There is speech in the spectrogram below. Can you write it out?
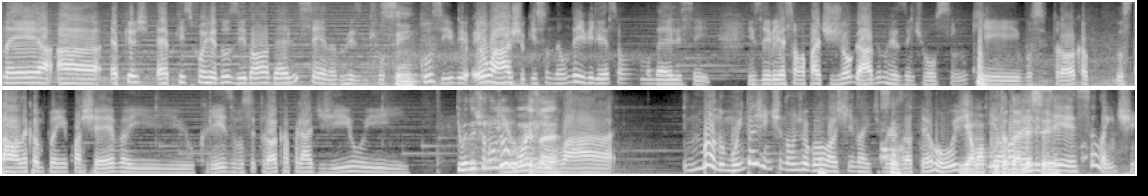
né? a- é, porque, é porque isso foi reduzido a uma DLC, né? Do Resident Evil 5. Sim. Inclusive, eu acho que isso não deveria ser uma DLC. Isso deveria ser uma parte jogável no Resident Evil 5, que você troca, você tá lá na campanha com a Sheva e o Chris, você troca pra Jill e, Que muita gente não jogou essa. lá. Mano, muita gente não jogou Lost in Nightmares Sim. até hoje. E é uma puta DLC. excelente.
